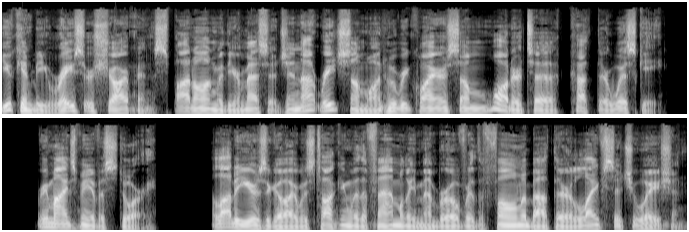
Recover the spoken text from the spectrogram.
You can be razor sharp and spot on with your message and not reach someone who requires some water to cut their whiskey. Reminds me of a story. A lot of years ago, I was talking with a family member over the phone about their life situation.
